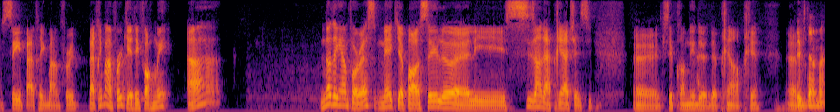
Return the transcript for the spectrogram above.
c'est Patrick Bamford. Patrick Bamford qui a été formé à Nottingham Forest, mais qui a passé là, les six ans d'après à Chelsea, euh, qui s'est promené de, de prêt en prêt. euh, Évidemment.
